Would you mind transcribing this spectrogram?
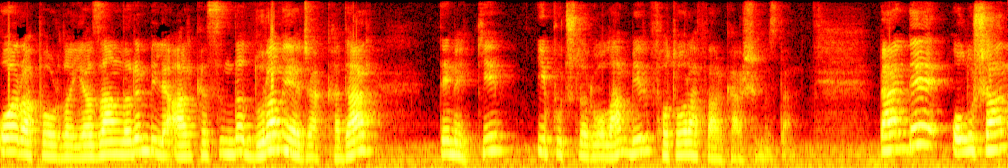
O raporda yazanların bile arkasında duramayacak kadar demek ki ipuçları olan bir fotoğraf var karşımızda. Bende oluşan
